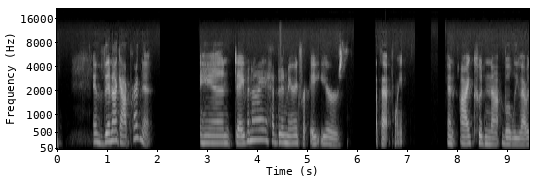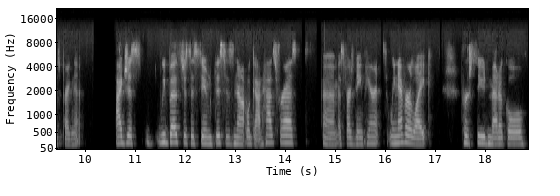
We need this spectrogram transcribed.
and then I got pregnant. And Dave and I had been married for eight years at that point. And I could not believe I was pregnant. I just, we both just assumed this is not what God has for us um, as far as being parents. We never like pursued medical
